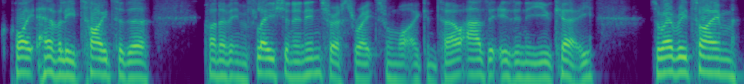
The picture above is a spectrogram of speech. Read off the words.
quite heavily tied to the kind of inflation and interest rates, from what I can tell, as it is in the UK. So every time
